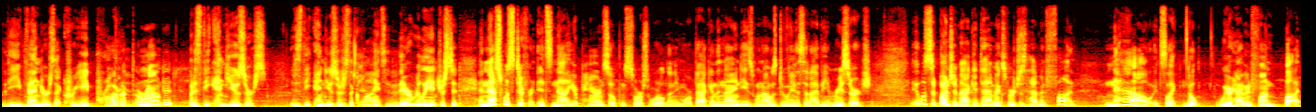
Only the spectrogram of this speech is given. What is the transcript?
the vendors that create product yeah. around it, but it's the end users It is the end users, the clients. Yeah. They're really interested. And that's what's different. It's not your parents' open source world anymore. Back in the 90s when I was doing this at IBM Research, it was a bunch of academics. We were just having fun. Now it's like, nope, we're having fun, but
